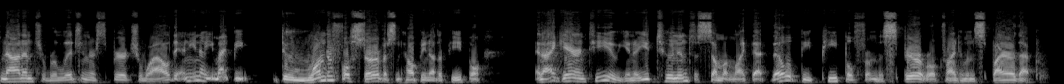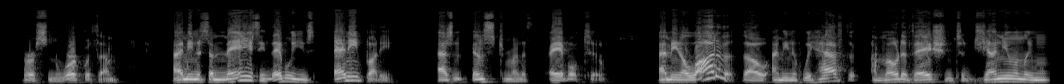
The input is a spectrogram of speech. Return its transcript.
not into religion or spirituality. And, you know, you might be doing wonderful service and helping other people. And I guarantee you, you know, you tune into someone like that, there'll be people from the spirit world trying to inspire that person to work with them. I mean, it's amazing. They will use anybody as an instrument if they're able to. I mean, a lot of it, though, I mean, if we have the, a motivation to genuinely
